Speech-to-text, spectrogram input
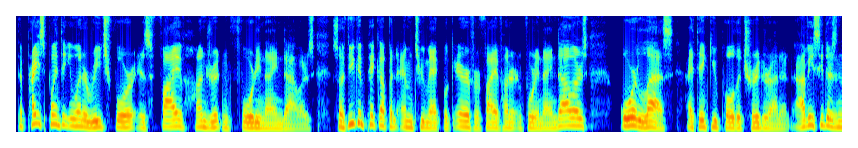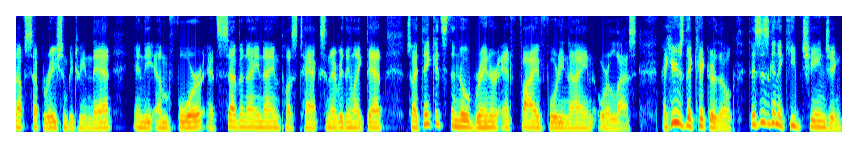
The price point that you want to reach for is $549. So if you can pick up an M2 MacBook Air for 500 $549 or less, I think you pull the trigger on it. Obviously, there's enough separation between that and the M4 at 799 plus tax and everything like that. So I think it's the no-brainer at 549 or less. Now, here's the kicker, though. This is going to keep changing.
